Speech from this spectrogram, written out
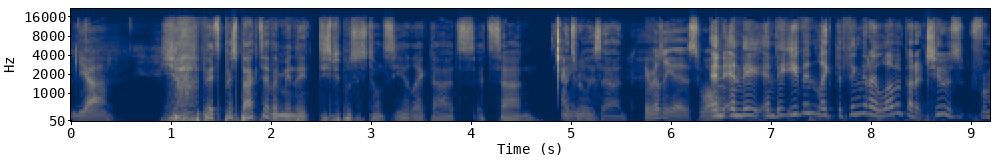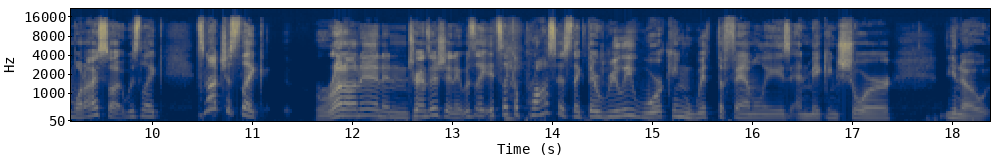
yeah. Yeah, it's perspective. I mean, they, these people just don't see it like that. It's it's sad. It's really sad It really is. Well, and and they and they even like the thing that I love about it too is from what I saw it was like it's not just like run on in and transition it was like it's like a process like they're really working with the families and making sure you know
